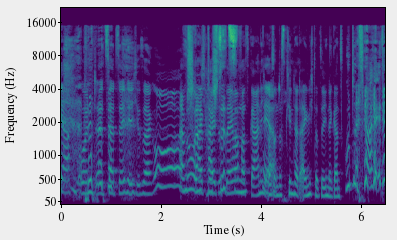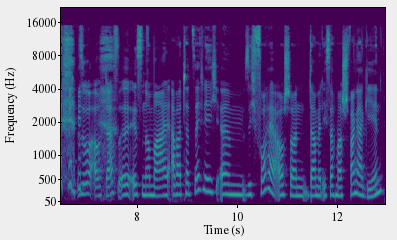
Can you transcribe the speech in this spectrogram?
ja, und äh, tatsächlich sagen, oh, Am so, ich halte es selber fast gar nicht aus und das Kind hat eigentlich tatsächlich eine ganz gute Zeit. so, auch das äh, ist normal. Aber tatsächlich ähm, sich vorher auch schon damit, ich sag mal, schwanger gehen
